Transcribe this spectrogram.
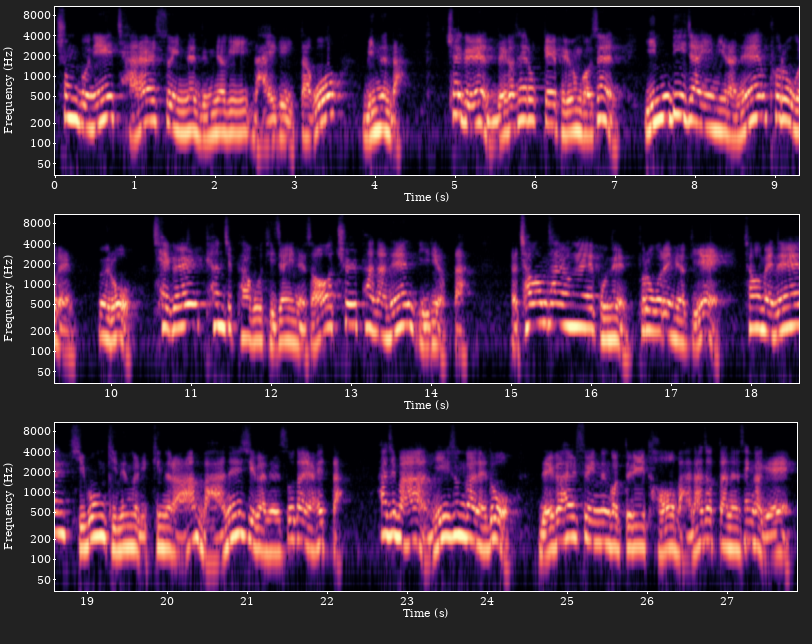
충분히 잘할 수 있는 능력이 나에게 있다고 믿는다. 최근 내가 새롭게 배운 것은 인디자인이라는 프로그램으로 책을 편집하고 디자인해서 출판하는 일이었다. 자, 처음 사용해 보는 프로그램이었기에 처음에는 기본 기능을 익히느라 많은 시간을 쏟아야 했다. 하지만 이 순간에도 내가 할 수 있는 것들이 더 많아졌다는 생각에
